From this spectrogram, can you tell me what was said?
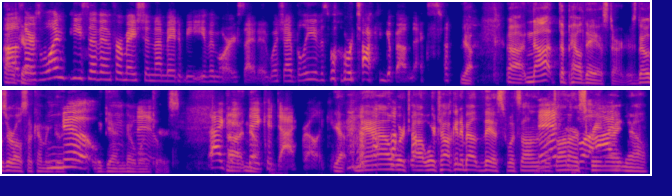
Uh, okay. There's one piece of information that made me even more excited, which I believe is what we're talking about next. Yeah. Uh, not the Paldea starters? Those are also coming. To no, but again, no, one cares. I could, Uh, no. They could die for all I Yeah. Now we're ta- we're talking about this. What's on what's on our screen I'm- right now?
